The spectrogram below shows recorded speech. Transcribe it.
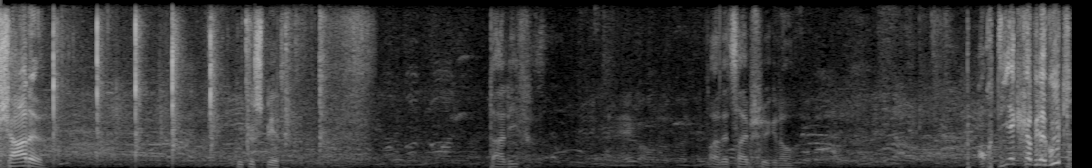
Schade. gut gespielt. Da lief. War letztes Heimspiel, genau. Auch die Ecke wieder gut.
